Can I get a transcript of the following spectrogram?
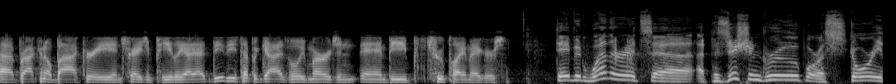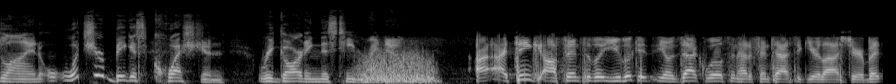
Uh, Bracken El-Bakri and Trajan Pili, I, these type of guys will emerge and, and be true playmakers. David, whether it's a, a position group or a storyline, what's your biggest question regarding this team right now? I think offensively, you look at you know Zach Wilson had a fantastic year last year, but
